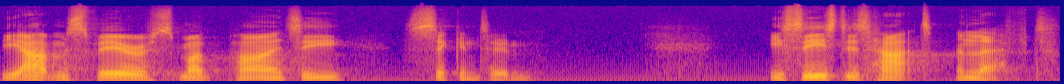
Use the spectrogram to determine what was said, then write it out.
The atmosphere of smug piety sickened him. He seized his hat and left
